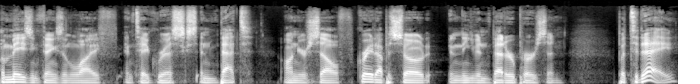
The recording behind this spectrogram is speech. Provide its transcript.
amazing things in life and take risks and bet on yourself. Great episode, an even better person. But today,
